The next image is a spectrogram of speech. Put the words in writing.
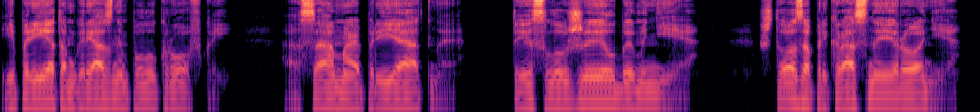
и при этом грязным полукровкой. А самое приятное — ты служил бы мне. Что за прекрасная ирония!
